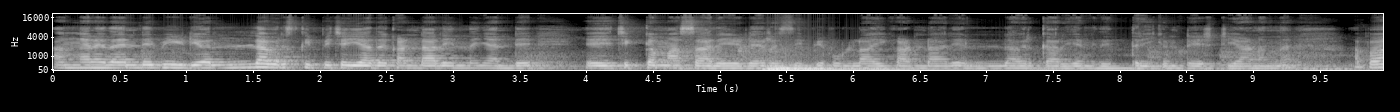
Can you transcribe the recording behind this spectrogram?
അങ്ങനെ എന്റെ വീഡിയോ എല്ലാവരും സ്കിപ്പ് ചെയ്യാതെ കണ്ടാൽ ഇന്ന് ഞാൻ എന്റെ ചിക്കൻ മസാലയുടെ റെസിപ്പി ഫുള്ളായി കണ്ടാൽ എല്ലാവർക്കും അറിയാം. ഇത് ഇത്രയ്ക്കും ടേസ്റ്റിയാണെന്ന്. അപ്പോൾ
